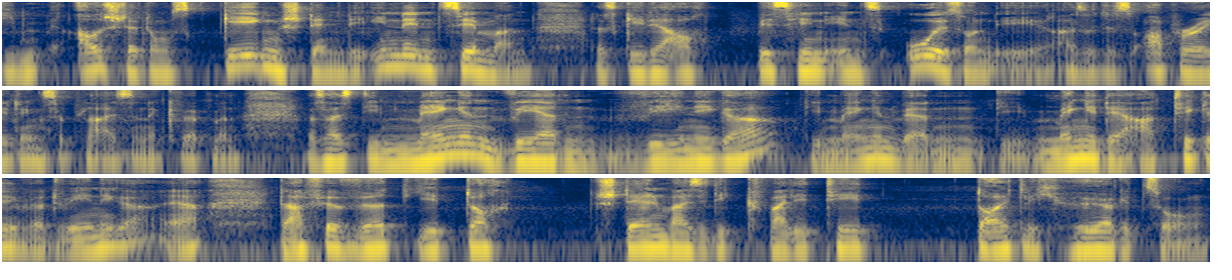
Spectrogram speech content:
die Ausstattungsgegenstände in den Zimmern, das geht ja auch bis hin ins OS&E, also das Operating Supplies and Equipment. Das heißt, die Mengen werden weniger, die Mengen werden, die Menge der Artikel wird weniger, ja. Dafür wird jedoch stellenweise die Qualität deutlich höher gezogen.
